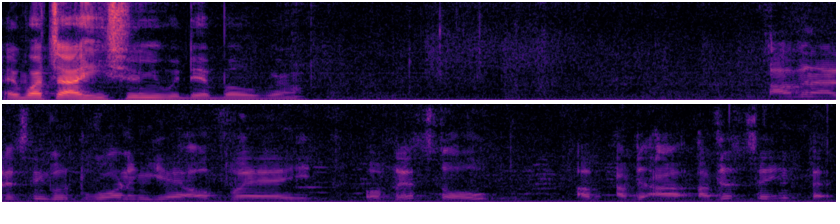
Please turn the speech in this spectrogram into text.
Hey, watch out. He's shooting you with that bow, bro. I haven't had a single warning yet of uh, of this soul. I've, I've, I've just seen it.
